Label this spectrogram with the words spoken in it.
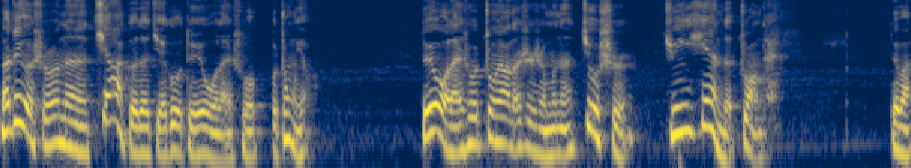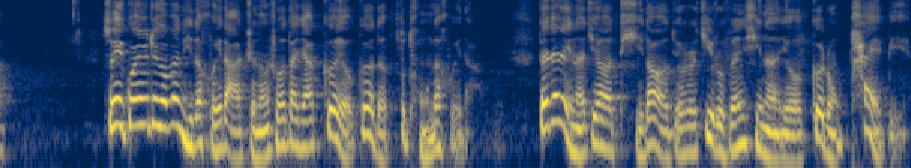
那这个时候呢，价格的结构对于我来说不重要，对于我来说重要的是什么呢？就是均线的状态，对吧？所以关于这个问题的回答，只能说大家各有各的不同的回答，在这里呢，就要提到，就是技术分析呢有各种派别。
